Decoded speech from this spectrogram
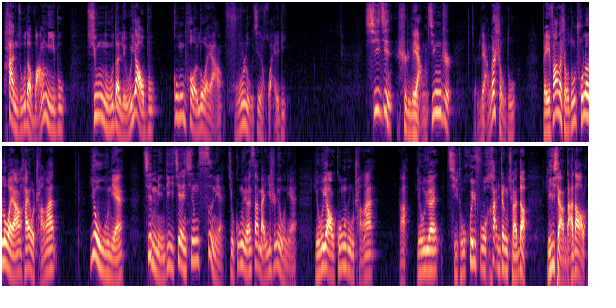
汉族的王弥部、匈奴的刘耀部，攻破洛阳，俘虏晋怀帝。西晋是两京制，就两个首都。北方的首都除了洛阳，还有长安。又五年，晋闵帝建兴四年，就公元三百一十六年，刘耀攻入长安。啊，刘渊企图恢复汉政权的理想达到了，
